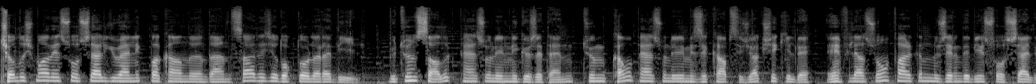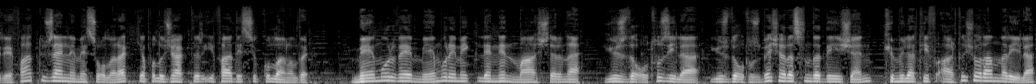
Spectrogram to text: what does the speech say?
Çalışma ve Sosyal Güvenlik Bakanlığı'ndan sadece doktorlara değil, bütün sağlık personelini gözeten tüm kamu personelimizi kapsayacak şekilde enflasyon farkının üzerinde bir sosyal refah düzenlemesi olarak yapılacaktır ifadesi kullanıldı. Memur ve memur emeklilerinin maaşlarına %30 ila %35 arasında değişen kümülatif artış oranlarıyla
